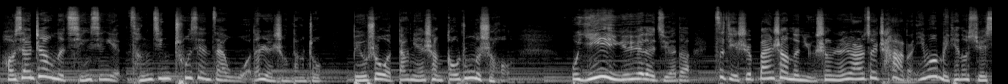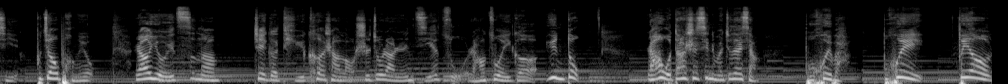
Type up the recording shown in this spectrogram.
好像这样的情形也曾经出现在我的人生当中。比如说，我当年上高中的时候，我隐隐约约的觉得自己是班上的女生人缘最差的，因为我每天都学习，不交朋友。然后有一次呢，这个体育课上，老师就让人结组，然后做一个运动。然后我当时心里面就在想，不会吧，不会非要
